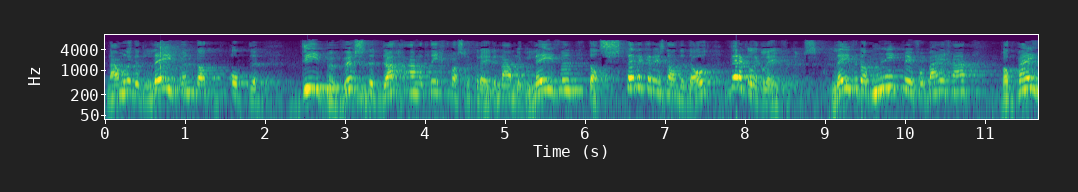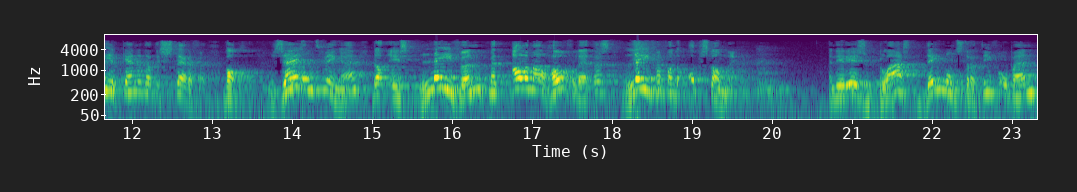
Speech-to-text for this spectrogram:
Namelijk het leven dat op de, die bewuste dag aan het licht was getreden. Namelijk leven dat sterker is dan de dood. Werkelijk leven dus. Leven dat niet meer voorbij gaat. Wat wij hier kennen, dat is sterven. Wat zij ontvingen, dat is leven met allemaal hoofdletters. Leven van de opstanding. En de Heer Jezus blaast demonstratief op hen,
